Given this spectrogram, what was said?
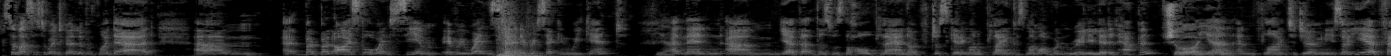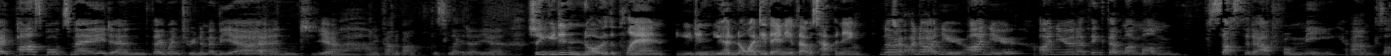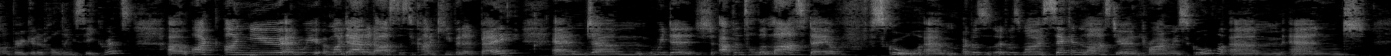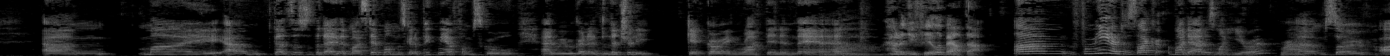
so my sister went to go and live with my dad. Um, uh, but but I still went to see him every Wednesday and every second weekend. Yeah. And then, um, yeah, that, this was the whole plan of just getting on a plane because my mom wouldn't really let it happen. Sure, yeah. And, and, flying to Germany. So he had fake passports made and they went through Namibia and yeah. Wow. And he found about this later, yeah. So you didn't know the plan. You didn't, you had no idea that any of that was happening. No, I know, I knew. I knew. I knew and I think that my mom sussed it out for me, because I'm not very good at holding secrets. Um, I, I knew and we, my dad had asked us to kind of keep it at bay and, um, we did up until the last day of school. Um, it was, it was my second last year in primary school. Um, and, um, my um that this was the day that my stepmom was going to pick me up from school and we were going to literally get going right then and there and How did you feel about that? um for me it was like my dad is my hero Right. um so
